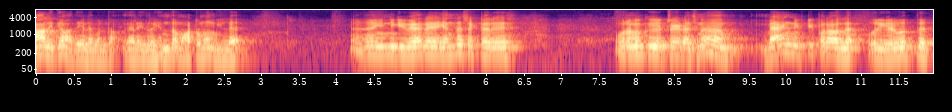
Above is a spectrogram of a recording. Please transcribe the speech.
நாளைக்கும் அதே லெவல் தான். வேறு இதில் எந்த மாற்றமும் இல்லை. இன்றைக்கி இன்னைக்கு வேறு எந்த செக்டரு ஓரளவுக்கு ட்ரேட் ஆச்சுன்னா பேங்க் நிஃப்டி பரவாயில்ல. ஒரு எழுபத்தெட்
